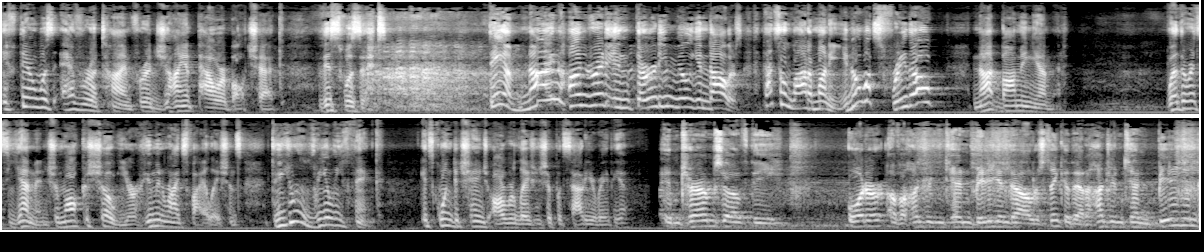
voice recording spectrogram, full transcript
If there was ever a time for a giant Powerball check, this was it. Damn, $930 million. That's a lot of money. You know what's free, though? Not bombing Yemen. Whether it's Yemen, Jamal Khashoggi, or human rights violations, do you really think it's going to change our relationship with Saudi Arabia? In terms of the order of $110 billion, think of that $110 billion,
